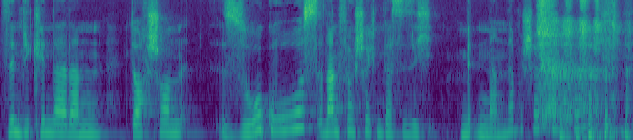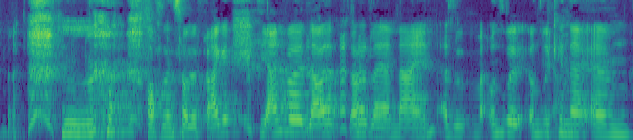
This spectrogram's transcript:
sind die Kinder dann doch schon so groß, in Anführungsstrichen, dass sie sich miteinander beschäftigt hm, Hoffnungsvolle Frage. Die Antwort lautet, lautet leider nein. Also unsere, unsere ja. Kinder ähm,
